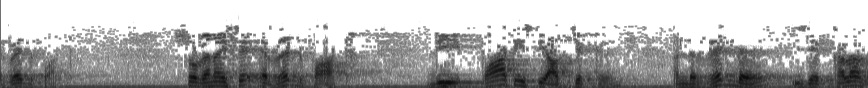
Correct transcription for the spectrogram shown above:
a red pot so when I say a red pot the pot is the object and red is a colour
